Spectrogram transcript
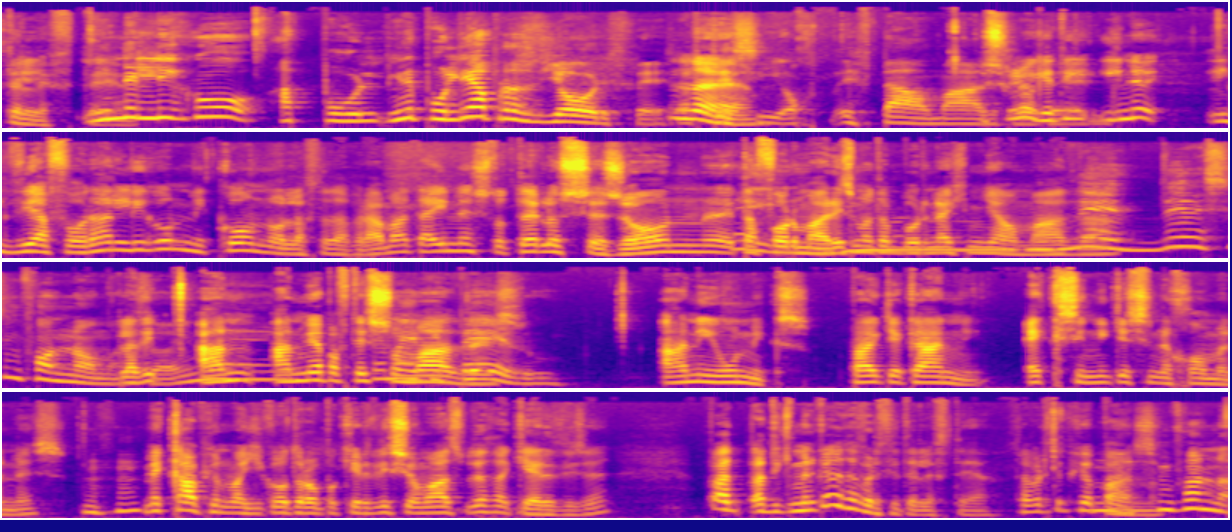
Τελευταία. είναι λίγο. Απο... Είναι πολύ απροσδιορίστες Ναι. αυτές οι 7 ομάδες. Σου λέω γιατί είναι η διαφορά λίγων νικών όλα αυτά τα πράγματα. Είναι στο τέλος της σεζόν, ε, τα φορμαρίσματα που μπορεί να έχει μια ομάδα. Ναι, δεν συμφωνώ με Δηλαδή, αυτό. αν- Είναι αν μία από αυτές τις θέμα ομάδες- επίπεδου. Αν η Unix πάει και κάνει 6 νίκες συνεχόμενες, Μμμ. με κάποιον μαγικό τρόπο κερδίσει ομάδε που δεν θα κέρδιζε, α- αντικειμενικά δεν θα βρεθεί τελευταία. Θα βρεθεί πιο Ναι, πάνω. συμφωνώ.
